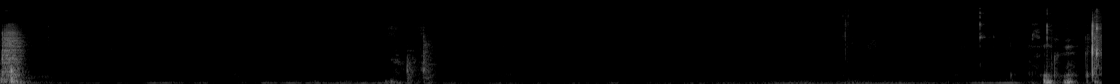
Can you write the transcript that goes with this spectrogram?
I think we can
